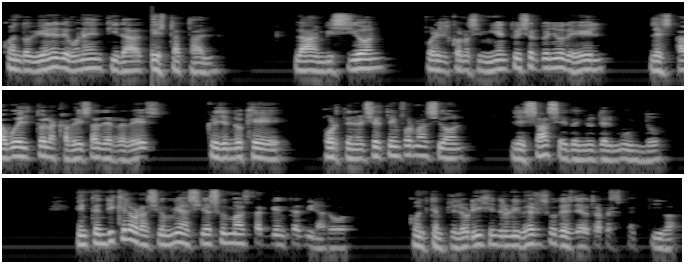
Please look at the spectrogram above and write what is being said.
cuando viene de una entidad estatal. La ambición por el conocimiento y ser dueño de él les ha vuelto la cabeza de revés, creyendo que, por tener cierta información, les hace dueños del mundo. Entendí que la oración me hacía su más ferviente admirador. Contemplé el origen del universo desde otra perspectiva.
